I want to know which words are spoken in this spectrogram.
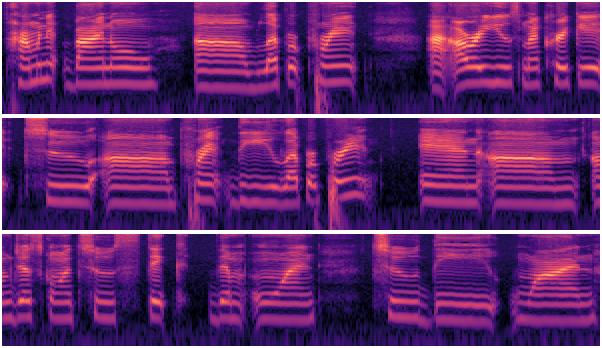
permanent vinyl leopard print. I already used my Cricut to um, print the leopard print. And um, I'm just going to stick them on to the wine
